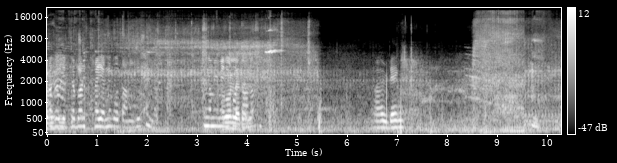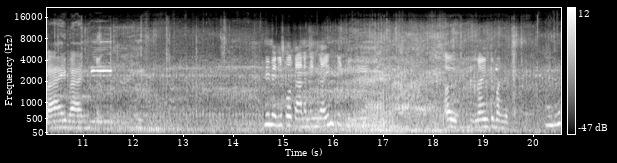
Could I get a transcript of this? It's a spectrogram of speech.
అవి ఎట్లా బండి అవన్నీ పోతాను చూసిందా ఇంకా మేము వెళ్ళిపోతాను బాయ్ బాయ్ మేము వెళ్ళిపోతాను ఇంకా ఇంటికి అది నైన్కి బండి ఎందుకు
